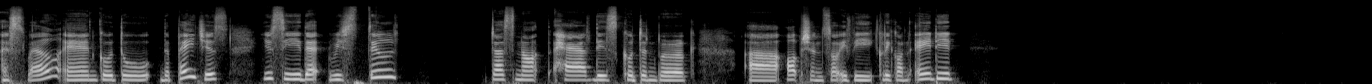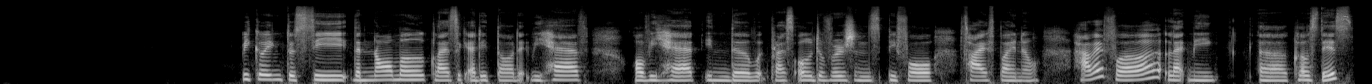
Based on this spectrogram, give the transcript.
as well and go to the pages. You see that we still does not have this Gutenberg uh, option. So if we click on edit, we're going to see the normal classic editor that we have or we had in the WordPress older versions before 5.0. However, let me uh, close this.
